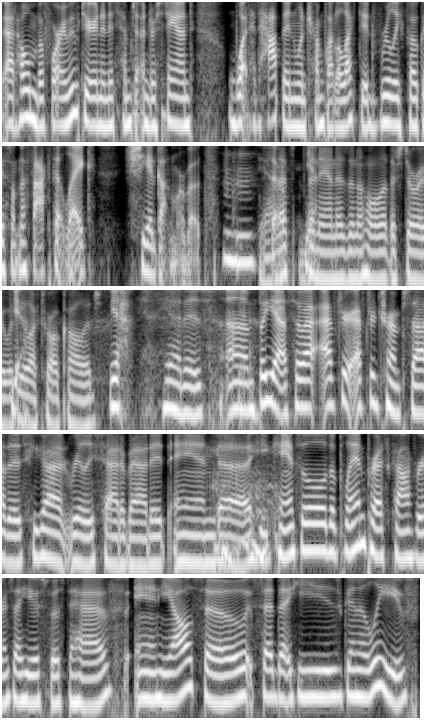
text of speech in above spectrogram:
at home before I moved here, in an attempt to understand what had happened when Trump got elected, really focused on the fact that, like, she had gotten more votes. Yeah, So, that's yeah. bananas and a whole other story with the Electoral College. Yeah. Yeah, it is. Um, But yeah, so after after Trump saw this, he got really sad about it, and uh, he canceled a planned press conference that he was supposed to have, and he also said that he is going to leave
